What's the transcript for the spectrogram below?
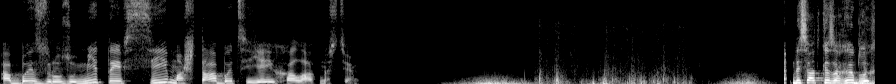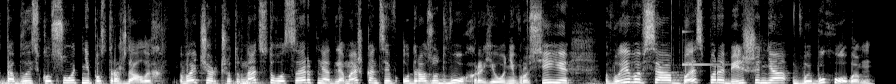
аби зрозуміти всі масштаби цієї халатності. Десятки загиблих та близько сотні постраждалих. Вечір 14 серпня для мешканців одразу двох регіонів Росії виявився без перебільшення вибуховим.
